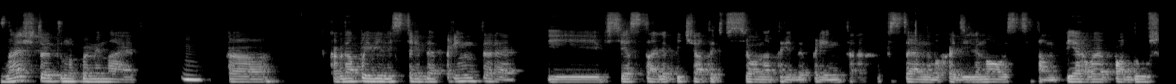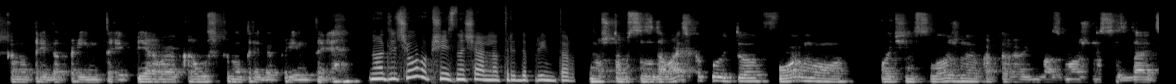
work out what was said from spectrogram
Знаешь, что это напоминает? Mm. Когда появились 3D-принтеры, и все стали печатать все на 3D-принтерах. И постоянно выходили новости, там, первая подушка на 3D-принтере, первая кружка на 3D-принтере. Ну а для чего вообще изначально 3D-принтер? Ну, чтобы создавать какую-то форму очень сложную, которую невозможно создать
